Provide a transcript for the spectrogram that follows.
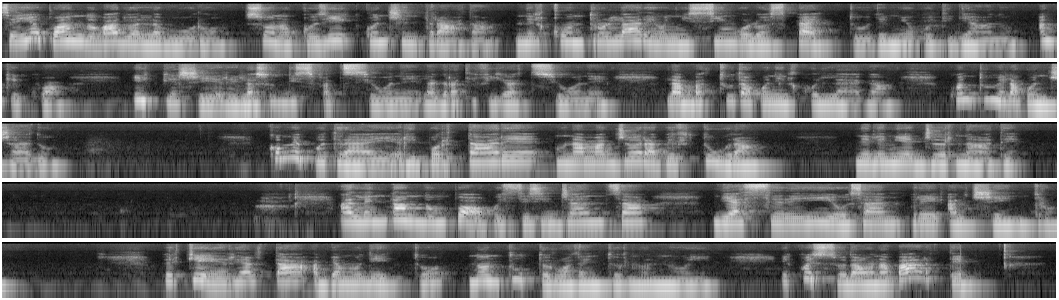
Se io quando vado al lavoro sono così concentrata nel controllare ogni singolo aspetto del mio quotidiano, anche qua il piacere, la soddisfazione, la gratificazione, la battuta con il collega, quanto me la concedo? Come potrei riportare una maggiore apertura nelle mie giornate? Allentando un po' questa esigenza di essere io sempre al centro. Perché in realtà abbiamo detto non tutto ruota intorno a noi e questo da una parte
